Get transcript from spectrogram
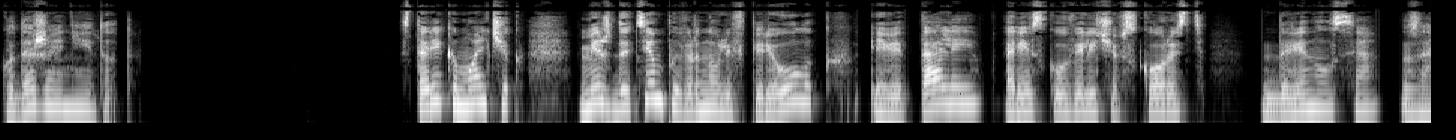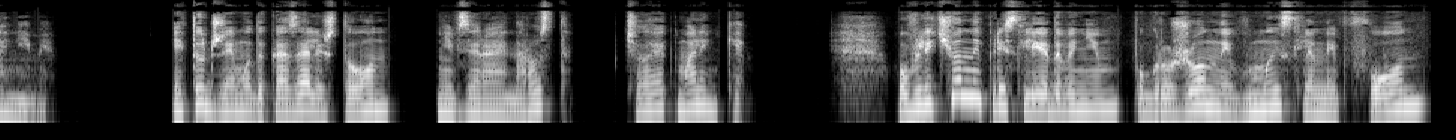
Куда же они идут? Старик и мальчик между тем повернули в переулок, и Виталий, резко увеличив скорость, двинулся за ними. И тут же ему доказали, что он, невзирая на рост, человек маленький. Увлеченный преследованием, погруженный в мысленный фон,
